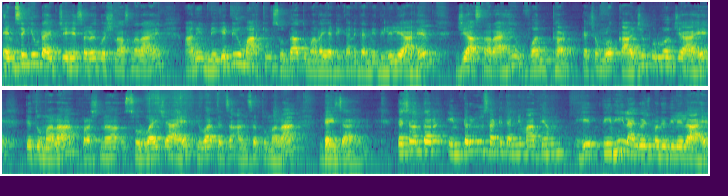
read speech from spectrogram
एम सी क्यू टाईपचे हे सगळे क्वेश्चन असणार आहे. आणि निगेटिव्ह मार्किंगसुद्धा तुम्हाला या ठिकाणी त्यांनी दिलेली आहे जी असणार आहे वन थर्ड त्याच्यामुळं काळजीपूर्वक जे आहे ते तुम्हाला प्रश्न सोडवायचे आहेत किंवा त्याचं आन्सर तुम्हाला द्यायचं आहे. त्याच्यानंतर इंटरव्ह्यूसाठी त्यांनी माध्यम हे तिन्ही लँग्वेजमध्ये दिलेलं आहे.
